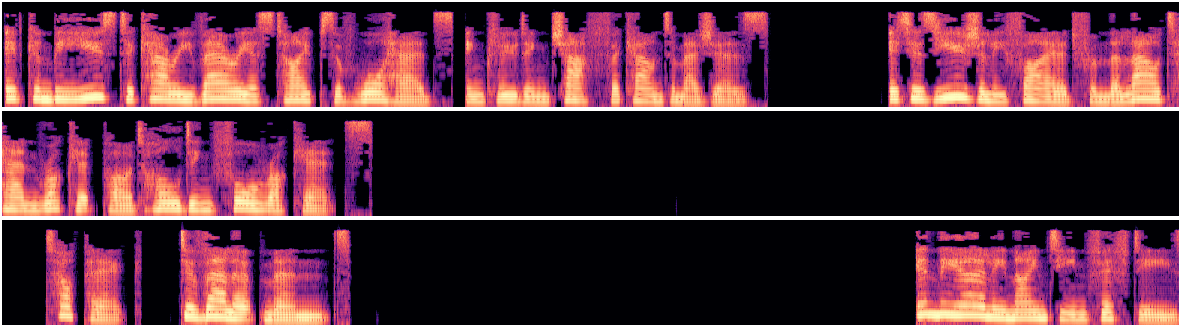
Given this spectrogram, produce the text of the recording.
It can be used to carry various types of warheads, including chaff for countermeasures. It is usually fired from the LAU-10 rocket pod holding four rockets. Topic: Development. In the early 1950s,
